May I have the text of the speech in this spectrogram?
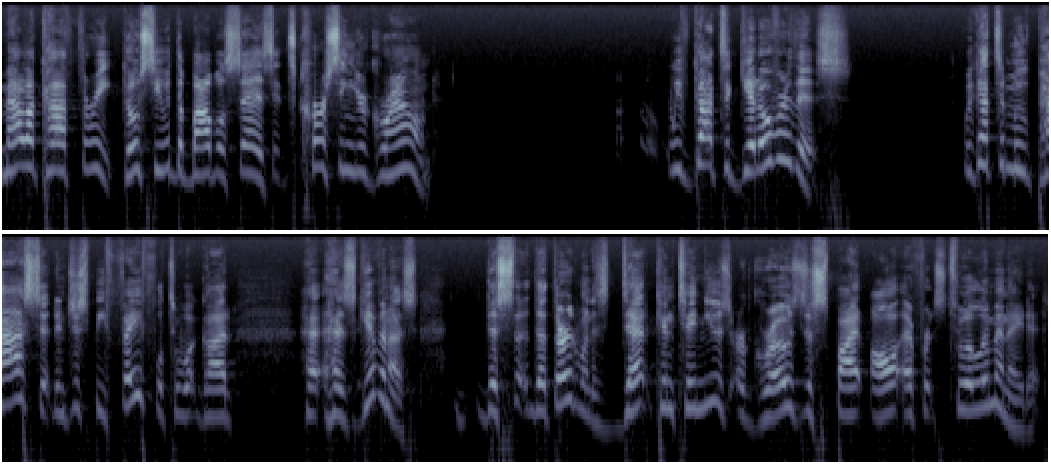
Malachi 3, go see what the Bible says. It's cursing your ground. We've got to get over this. We've got to move past it and just be faithful to what God ha- has given us. This, the third one is debt continues or grows despite all efforts to eliminate it.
